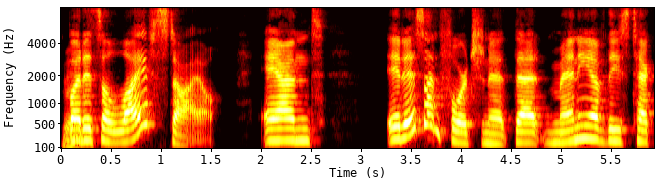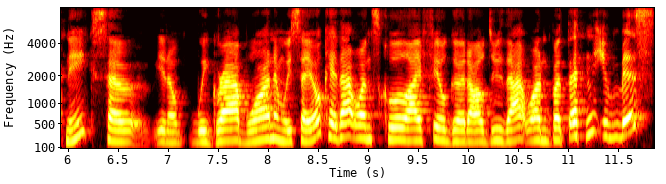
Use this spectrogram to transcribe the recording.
right. but it's a lifestyle and it is unfortunate that many of these techniques have you know we grab one and we say okay that one's cool i feel good i'll do that one but then you miss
